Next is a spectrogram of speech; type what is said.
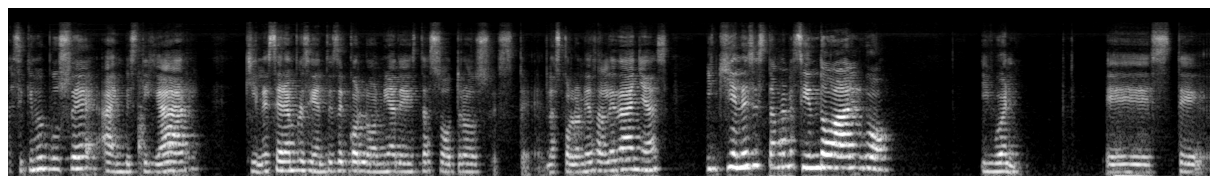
Así que me puse a investigar quiénes eran presidentes de colonia de estas otras, este, las colonias aledañas, y quiénes estaban haciendo algo. Y bueno, Este,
